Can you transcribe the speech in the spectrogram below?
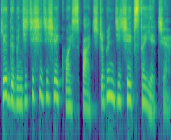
kiedy będziecie się dzisiaj kłaść spać, czy będziecie wstajecie,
